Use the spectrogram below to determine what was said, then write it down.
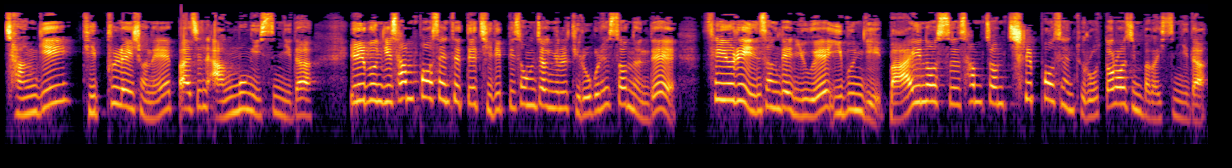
장기 디플레이션에 빠진 악몽이 있습니다. 1분기 3%대 GDP 성장률을 기록을 했었는데 세율이 인상된 이후에 2분기 마이너스 3.7%로 떨어진 바가 있습니다.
